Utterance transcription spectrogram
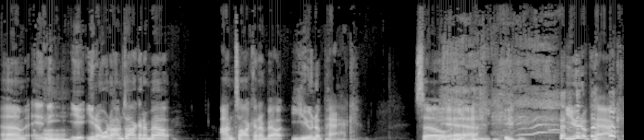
Um, and Uh. you, you know what I'm talking about? I'm talking about Unipac. So Yeah. Unipac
